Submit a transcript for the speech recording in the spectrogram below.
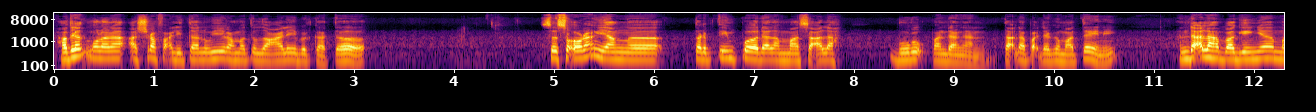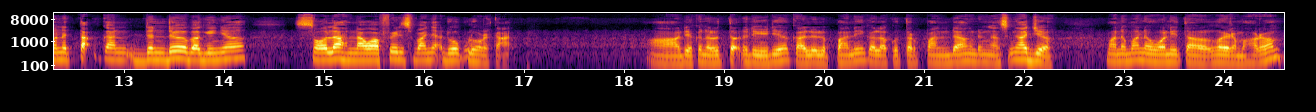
Hadrat Maulana Ashraf Ali Tanwi rahmatullah alaih berkata, seseorang yang uh, tertimpa dalam masalah buruk pandangan, tak dapat jaga mata ini, hendaklah baginya menetapkan denda baginya solah nawafil sebanyak 20 rakaat. Ha, dia kena letak diri dia kalau lepas ni kalau aku terpandang dengan sengaja mana-mana wanita ghair mahram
